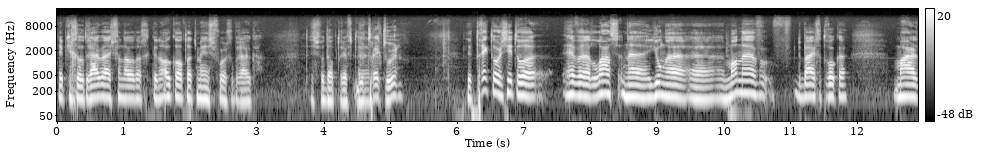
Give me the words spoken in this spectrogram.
Heb je groot rijbewijs voor nodig. Kunnen ook altijd mensen voor gebruiken. Dus wat dat betreft. de eh, tractor? de tractor zitten we, hebben we laatst een eh, jonge eh, man erbij getrokken. Maar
